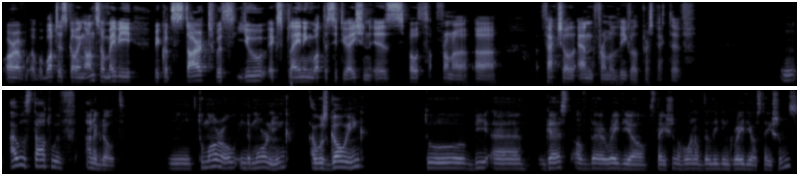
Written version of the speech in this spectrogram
or what is going on. So maybe we could start with you explaining what the situation is, both from a, a factual and from a legal perspective. Mm, I will start with anecdote. Mm, tomorrow in the morning, I was going to be a guest of the radio station of one of the leading radio stations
